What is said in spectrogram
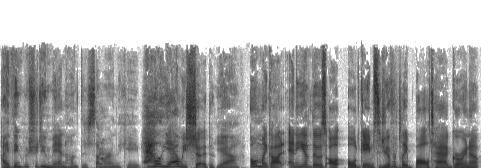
I think we should do manhunt this summer in the Cape. Hell yeah, we should. Yeah. Oh my god! Any of those old games? Did you ever play ball tag growing up?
